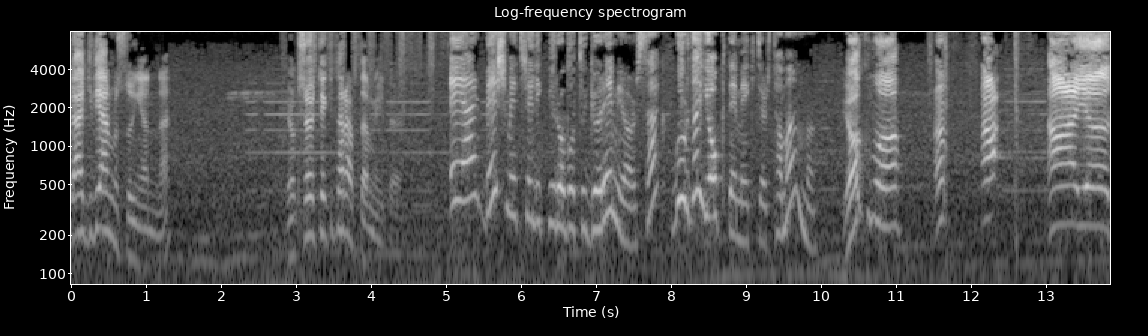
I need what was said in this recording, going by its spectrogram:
Belki diğer musluğun yanına. Yoksa öteki tarafta mıydı? Eğer 5 metrelik bir robotu göremiyorsak burada yok demektir tamam mı? Yok mu? Hı? Ha- Hayır,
